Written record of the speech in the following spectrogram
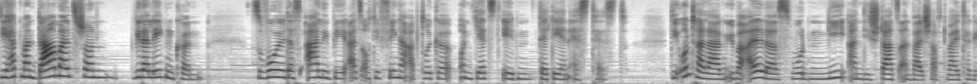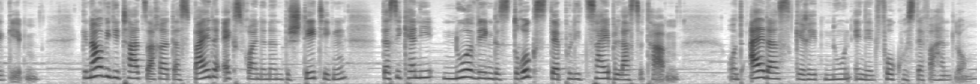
die hat man damals schon widerlegen können. Sowohl das Alibi als auch die Fingerabdrücke und jetzt eben der DNS-Test. Die Unterlagen über all das wurden nie an die Staatsanwaltschaft weitergegeben. Genau wie die Tatsache, dass beide Ex-Freundinnen bestätigen, dass sie Kenny nur wegen des Drucks der Polizei belastet haben. Und all das gerät nun in den Fokus der Verhandlungen.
